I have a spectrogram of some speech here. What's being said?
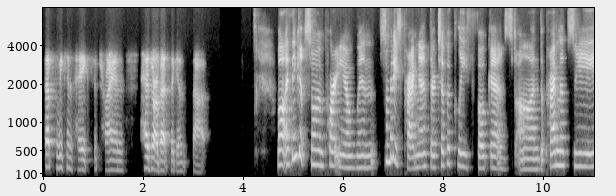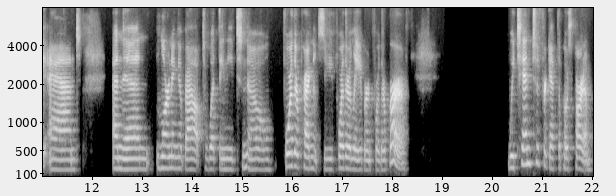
steps we can take to try and hedge our bets against that? Well, I think it's so important, you know, when somebody's pregnant, they're typically focused on the pregnancy and and then learning about what they need to know for their pregnancy, for their labor, and for their birth. We tend to forget the postpartum.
